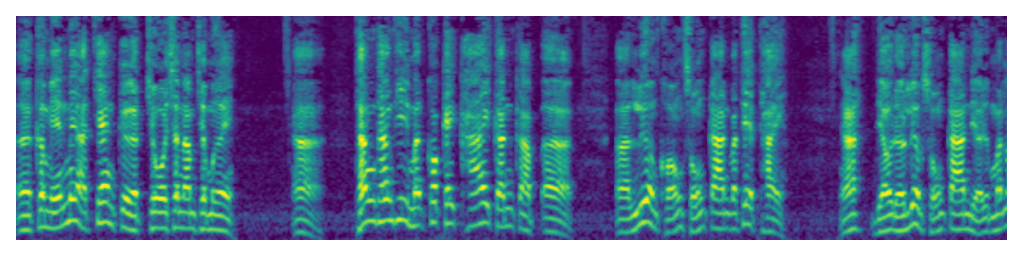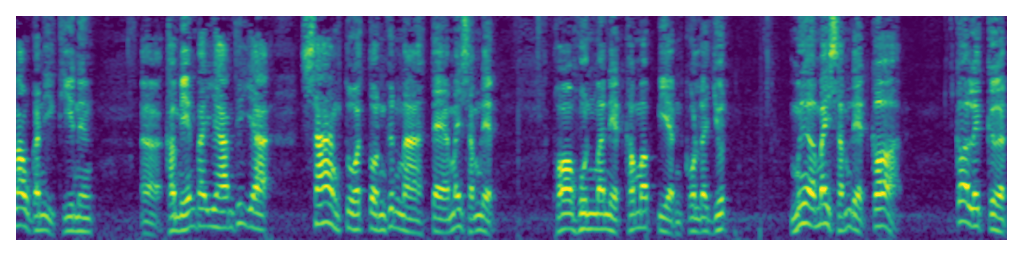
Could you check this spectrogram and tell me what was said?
เอ่อเขมรไม่อาจแจ้งเกิดโจชนำทะมยอ่าทั้งทั้งที่มันก็คล้ายๆกันกับเรื่องของสงการประเทศไทยนะเดี๋ยวเดี๋ยวเรื่องสงการเดี๋ยวมาเล่ากันอีกทีหนึ่งเอ่อเขมรพยายามที่จะสร้างตัวตนขึ้นมา แต่ไม่สำเร็จ พอฮุนมาเน็ตเขามาเปลี่ยนกลยุทธ์ เมื่อไม่สำเร็จก็ก็เลยเกิด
